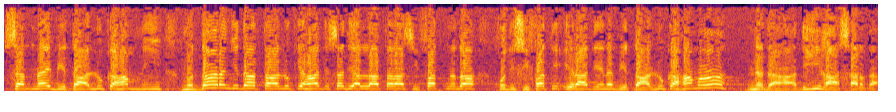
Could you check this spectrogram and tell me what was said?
سنه بې تعلقه هم نه نو دارنګې دا تعلق حادثه د الله تعالی صفت نه ده خو د صفت ارادې نه بې تعلقه هم نه ده د هغه اثر ده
